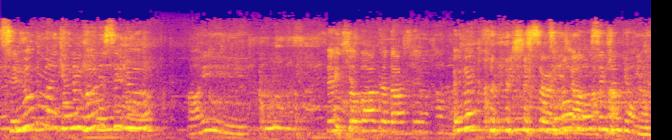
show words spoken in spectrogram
Seviyorum ben kendimi böyle seviyorum. Ay. Seni sabaha kadar seviyorum. Evet. Bir şey söyleyeceğim. Sabaha kadar ben. seveceğim kendimi.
